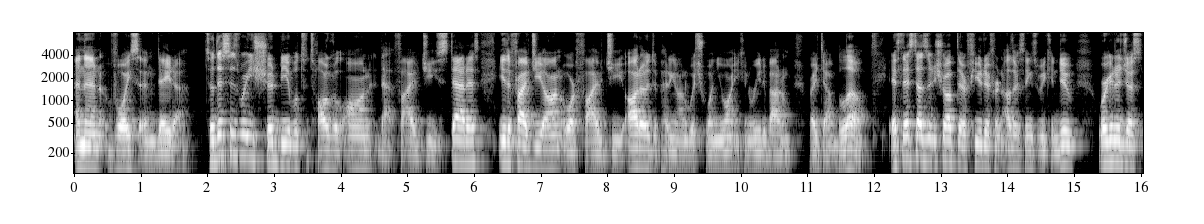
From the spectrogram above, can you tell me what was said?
and then voice and data. So this is where you should be able to toggle on that 5G status, either 5G on or 5G auto, depending on which one you want. You can read about them right down below. If this doesn't show up, there are a few different other things we can do. We're gonna just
